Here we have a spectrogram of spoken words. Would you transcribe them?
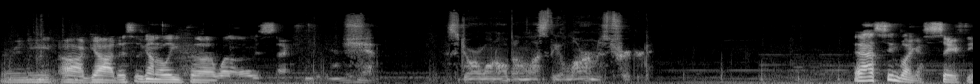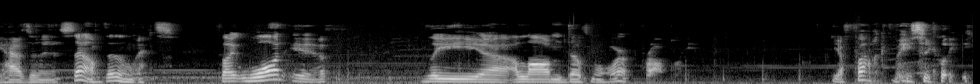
Very neat. Oh god, this is gonna lead to one of those sections again. Shit. This door won't open unless the alarm is triggered. Yeah, that seems like a safety hazard in itself, doesn't it? It's like, what if the uh, alarm doesn't work properly? You're fucked, basically.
